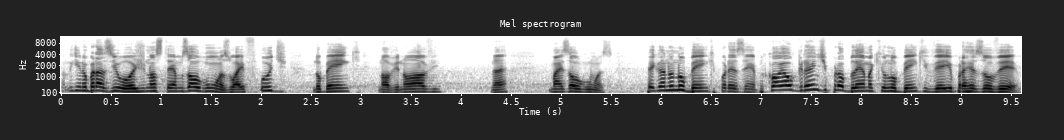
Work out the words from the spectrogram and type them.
Aqui no Brasil hoje nós temos algumas, o iFood, Nubank, 99, né? mais algumas. Pegando o Nubank, por exemplo, qual é o grande problema que o Nubank veio para resolver?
